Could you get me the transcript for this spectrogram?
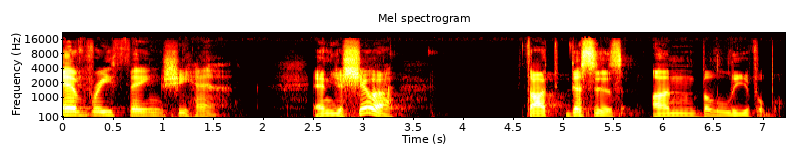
everything she had. And Yeshua thought, This is unbelievable.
